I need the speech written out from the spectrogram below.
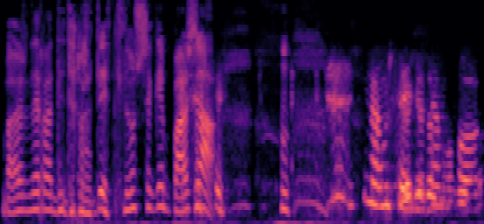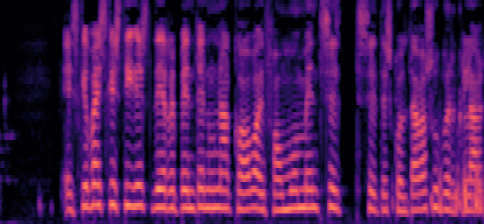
vas de ratet a ratet, no sé què passa. No ho sé, jo tampoc. És que vaig que estigues de repente en una cova i fa un moment se, se t'escoltava superclar.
